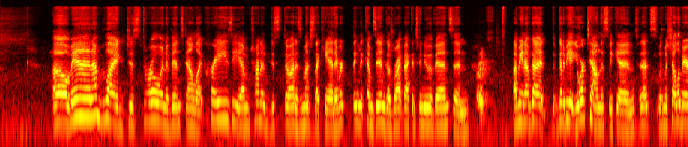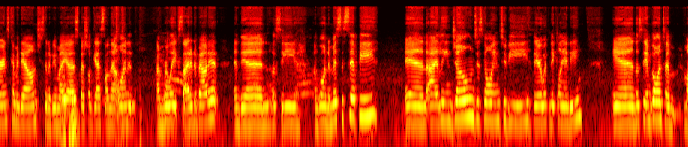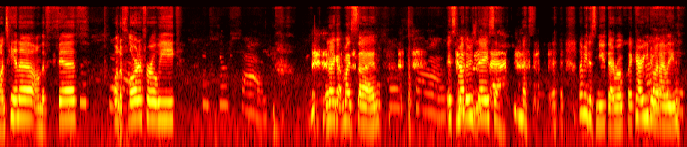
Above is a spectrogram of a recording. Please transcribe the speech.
Oh man, I'm like just throwing events down like crazy. I'm trying to just throw out as much as I can. Everything that comes in goes right back into new events and Right. I mean, I've got going to be at Yorktown this weekend. That's with Michelle LeBaron's coming down. She's going to be my uh, Mhm. special guest on that one, and I'm really excited about it. And then let's see, I'm going to Mississippi, and Ilene Jones is going to be there with Nick Landy. And let's see, I'm going to Montana on the fifth. Going to Florida for a week. So And I got my son. So It's Mother's Day, so let me just mute that real quick. How are you doing, Ilene?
